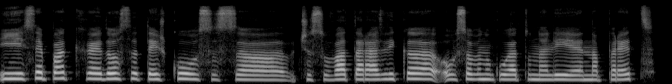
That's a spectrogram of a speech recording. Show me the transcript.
И все пак е доста тежко с а, часовата разлика, особено когато нали, е напред.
